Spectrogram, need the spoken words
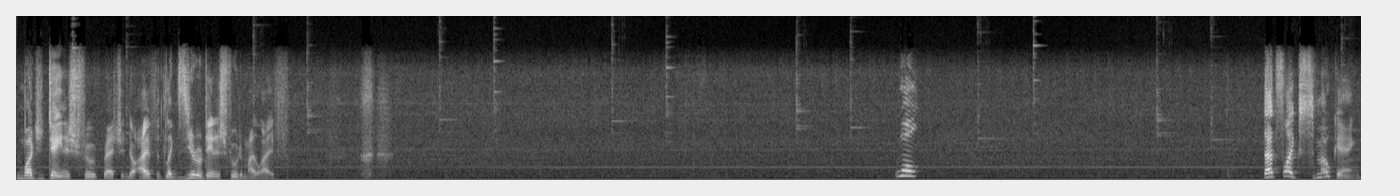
much Danish food. No, I've like zero Danish food in my life. Well, that's like smoking.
